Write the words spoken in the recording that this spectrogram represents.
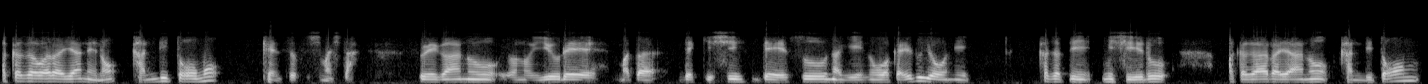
赤瓦屋根の管理棟も建設しました。上側のあの幽霊、また歴史で数なぎの分かれるように、かじゃて見しる赤瓦屋の管理棟ん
